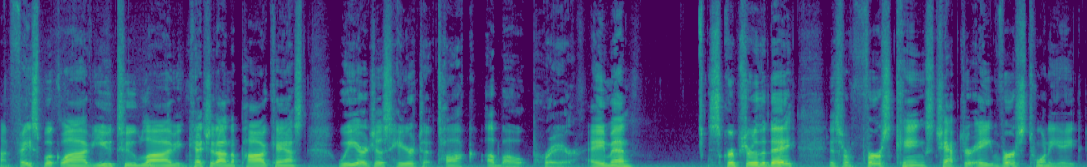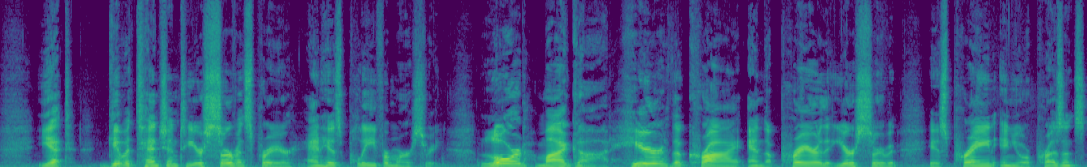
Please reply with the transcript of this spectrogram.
on Facebook Live, YouTube Live. You can catch it on the podcast. We are just here to talk about prayer. Amen. Scripture of the day is from 1 Kings chapter 8 verse 28. Yet give attention to your servant's prayer and his plea for mercy. Lord my God, hear the cry and the prayer that your servant is praying in your presence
